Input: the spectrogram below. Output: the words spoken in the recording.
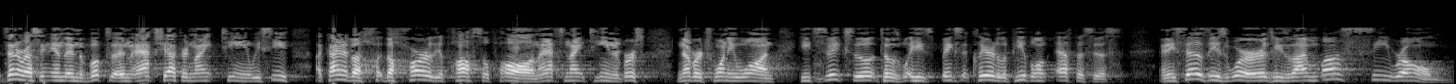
It's interesting, in, in the books, in Acts chapter 19, we see a kind of a, the heart of the apostle Paul. In Acts 19, in verse number 21, he speaks to, to, he makes it clear to the people in Ephesus. And he says these words, he says, I must see Rome.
